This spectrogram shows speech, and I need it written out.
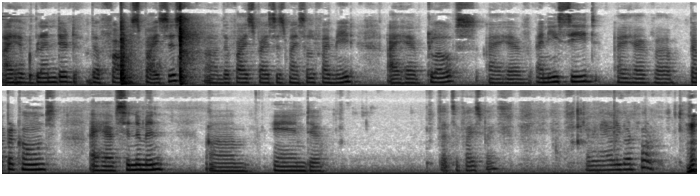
I have blended the five spices uh, the five spices myself I made. I have cloves I have anise seed I have uh, peppercorns I have cinnamon um, and uh, that's a five spice. I think I only got four.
